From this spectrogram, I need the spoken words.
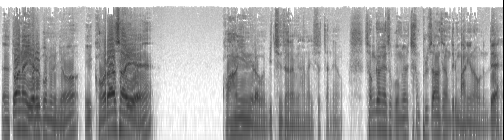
네, 또 하나의 예를 보면은요, 이 거라사에 광인이라고 미친 사람이 하나 있었잖아요. 성경에서 보면 참 불쌍한 사람들이 많이 나오는데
